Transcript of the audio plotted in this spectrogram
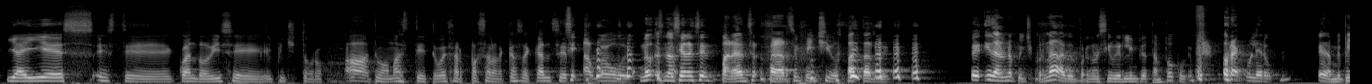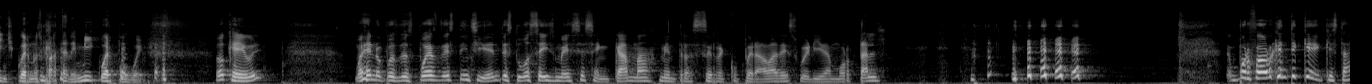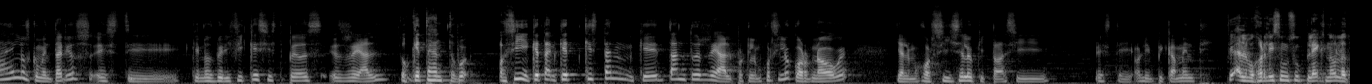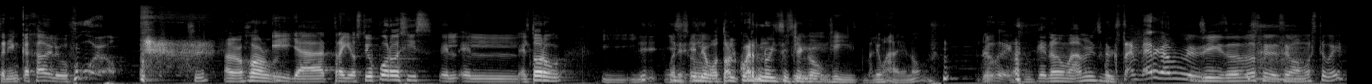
Y ahí es, este, cuando dice el pinche toro, ah, te mamaste, te voy a dejar pasar a la casa de cáncer. Sí, a huevo, güey. No, no se hacen pararse, pararse en pinche dos patas, güey. Y darle una pinche cornada, güey, porque no sirve ir limpio tampoco, güey. Ahora, culero. Era mi pinche cuerno, es parte de mi cuerpo, güey. Ok, güey. Bueno, pues después de este incidente estuvo seis meses en cama mientras se recuperaba de su herida mortal. Por favor, gente que, que está en los comentarios, este, que nos verifique si este pedo es, es real. ¿O qué tanto? Por- o sí, ¿qué, tan, qué, qué es tan, ¿qué tanto es real? Porque a lo mejor sí lo cornó, güey. Y a lo mejor sí se lo quitó así, este, olímpicamente. Sí, a lo mejor le hizo un suplex, ¿no? Lo tenía encajado y luego... Sí, a lo mejor, güey. Y ya traía osteoporosis el, el, el toro, güey. Y, y Y, por y- eso- y le botó el cuerno y se sí, chingó. Sí, valió madre, ¿no? Que no mames, güey. Está en vergas, güey. Sí, no, no, se, se mamó este güey.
